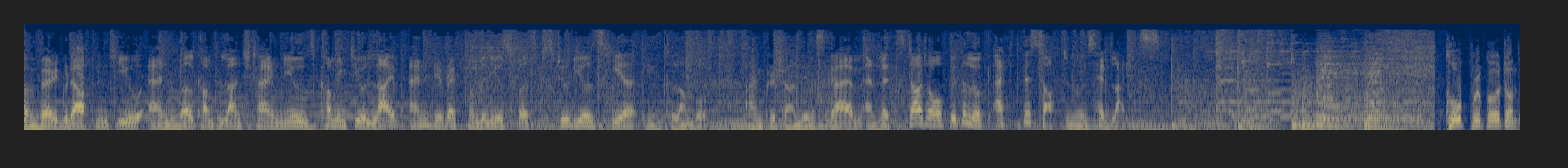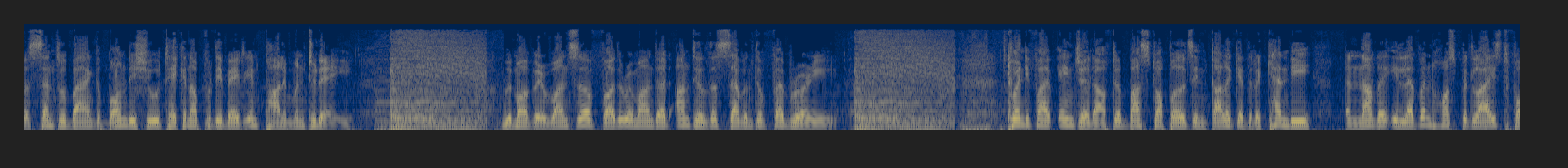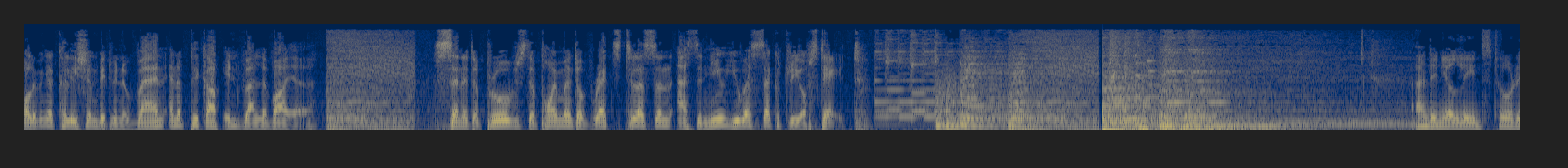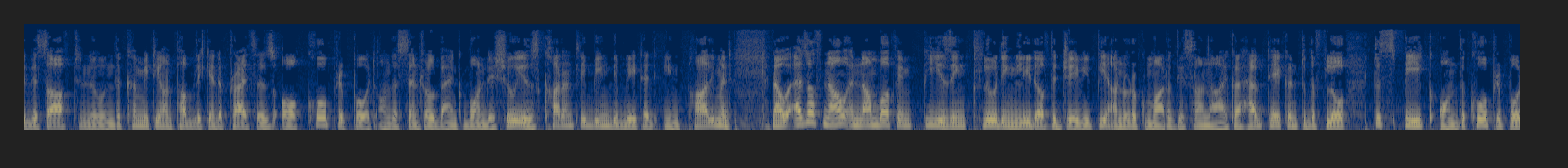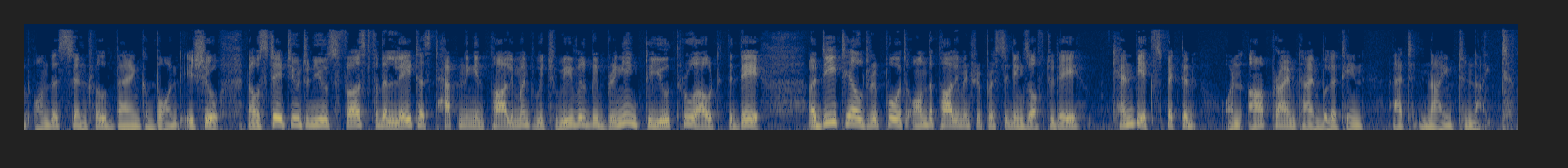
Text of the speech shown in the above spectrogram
A very good afternoon to you and welcome to Lunchtime News coming to you live and direct from the News First studios here in Colombo. I'm Krishan Devasagayam and let's start off with a look at this afternoon's headlines. COPE report on the central bank bond issue taken up for debate in Parliament today. Vimal Weerawansa further remanded until the 7th of February. 25 injured after bus topples in Galagedara Kandy. Another 11 hospitalized following a collision between a van and a pickup in Wellawaya. Senate approves the appointment of Rex Tillerson as the new U.S. Secretary of State. And in your lead story this afternoon, the Committee on Public Enterprises or COPE report on the central bank bond issue is currently being debated in Parliament. Now, as of now, a number of MPs, including leader of the JVP, Anura Kumara Dissanayake, have taken to the floor to speak on the COPE report on the central bank bond issue. Now, stay tuned to News First for the latest happening in Parliament, which we will be bringing to you throughout the day. A detailed report on the parliamentary proceedings of today can be expected on our prime time bulletin at 9 tonight.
